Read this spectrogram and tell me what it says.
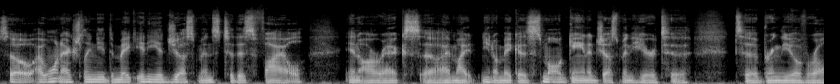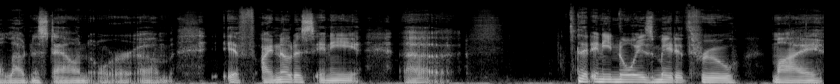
So I won't actually need to make any adjustments to this file in RX. Uh, I might, you know, make a small gain adjustment here to to bring the overall loudness down, or um, if I notice any uh, that any noise made it through my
